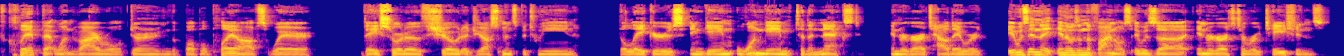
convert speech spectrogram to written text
clip that went viral during the bubble playoffs where they sort of showed adjustments between the Lakers in game one game to the next in regards how they were. It was in the and it was in the finals. It was uh, in regards to rotations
